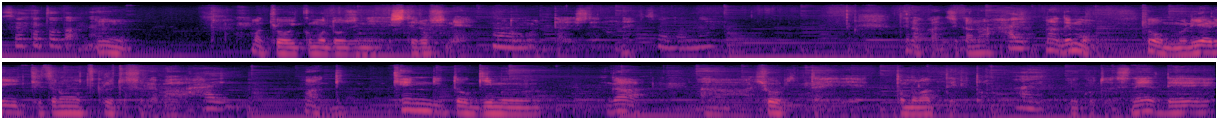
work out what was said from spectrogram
そういうことだね。うん。まあ、教育も同時にしてるしね。うん。子供に対してのね、そうだね。ってな感じかな。はい。まあでも今日無理やり結論を作るとすれば、はい。まあ、ぎ権利と義務があー表裏一体で伴っているとはい。いうことですね。で、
